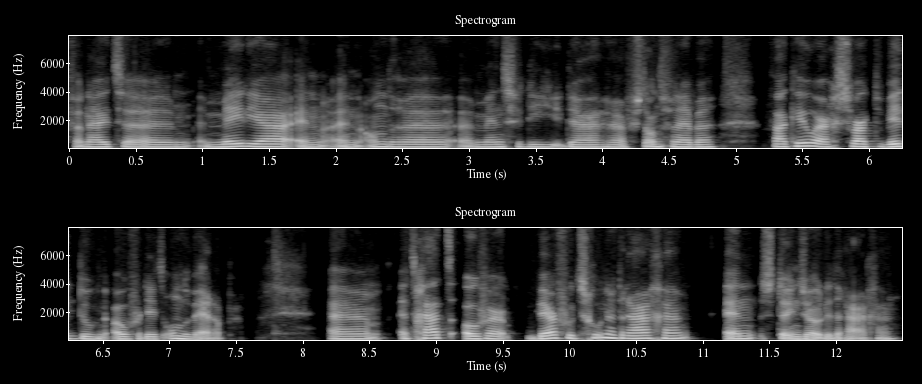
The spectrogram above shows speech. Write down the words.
vanuit uh, media en, en andere uh, mensen die daar eh, verstand van hebben, vaak heel erg zwart-wit doen over dit onderwerp. Ehm, het gaat over barefoot schoenen dragen en steunzolen dragen.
